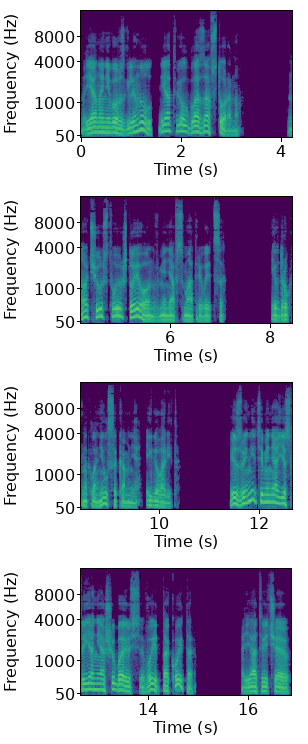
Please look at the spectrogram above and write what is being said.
Я на него взглянул и отвел глаза в сторону. Но чувствую, что и он в меня всматривается и вдруг наклонился ко мне и говорит. «Извините меня, если я не ошибаюсь, вы такой-то?» Я отвечаю,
